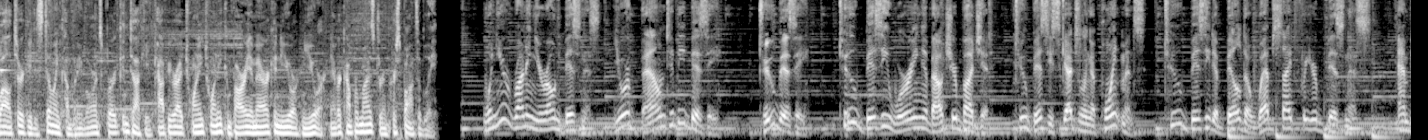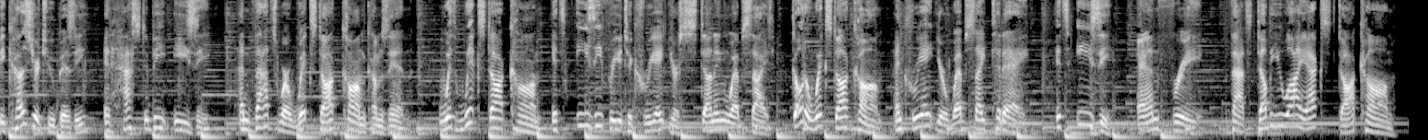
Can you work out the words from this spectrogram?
Wild Turkey Distilling Company, Lawrenceburg, Kentucky. Copyright 2020, Campari American, New York, New York. Never compromise, drink responsibly. When you're running your own business, you're bound to be busy. Too busy. Too busy worrying about your budget. Too busy scheduling appointments. Too busy to build a website for your business. And because you're too busy, it has to be easy. And that's where Wix.com comes in. With Wix.com, it's easy for you to create your stunning website. Go to Wix.com and create your website today. It's easy and free. That's W-I-X.com.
